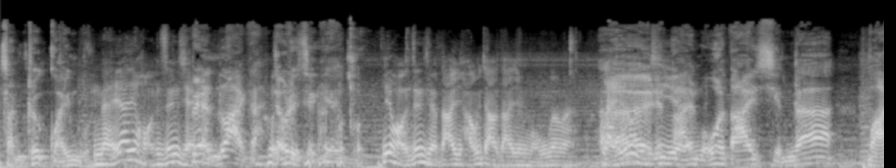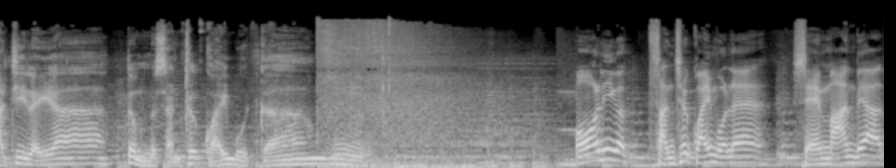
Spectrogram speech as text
神出鬼沒，唔係因為啲韓星成俾日人拉㗎，走嚟食嘢。啲韓星成日戴住口罩戴住帽噶嘛，嚟唉都唔知你大嘅。帽啊戴成㗎，話之你啊，都唔係神出鬼沒㗎。我呢個神出鬼沒咧，成晚俾阿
